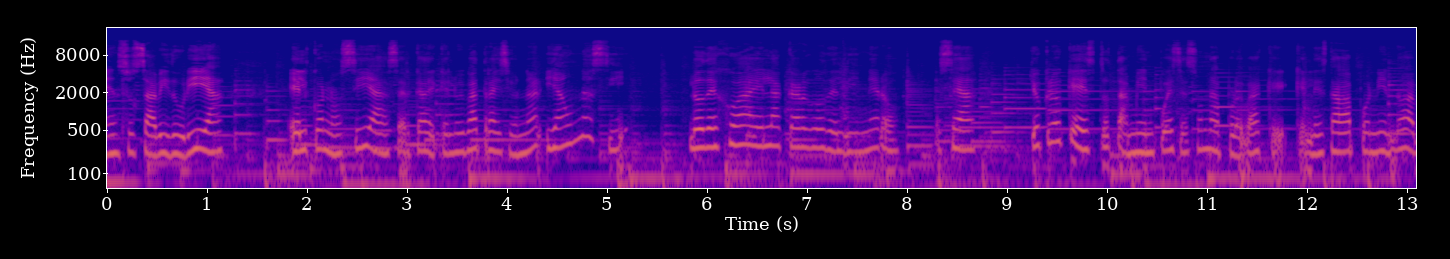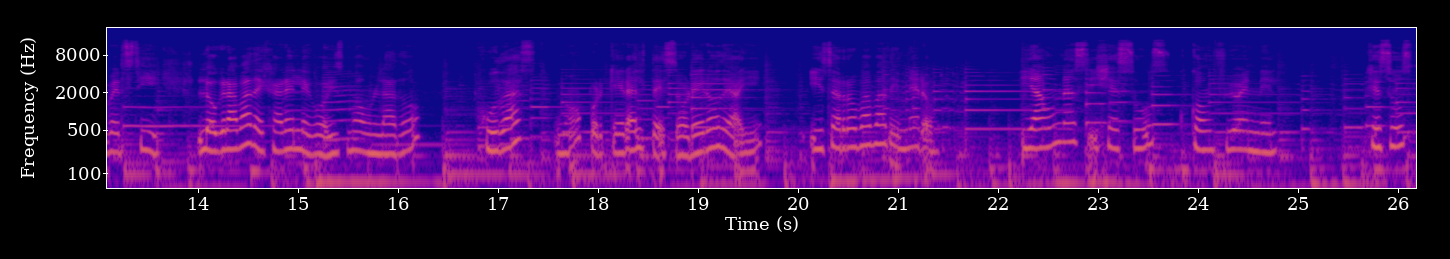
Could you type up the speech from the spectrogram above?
En su sabiduría, él conocía acerca de que lo iba a traicionar y aún así lo dejó a él a cargo del dinero. O sea, yo creo que esto también pues es una prueba que, que le estaba poniendo a ver si lograba dejar el egoísmo a un lado. Judas, ¿no? Porque era el tesorero de ahí y se robaba dinero. Y aún así Jesús confió en él. Jesús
